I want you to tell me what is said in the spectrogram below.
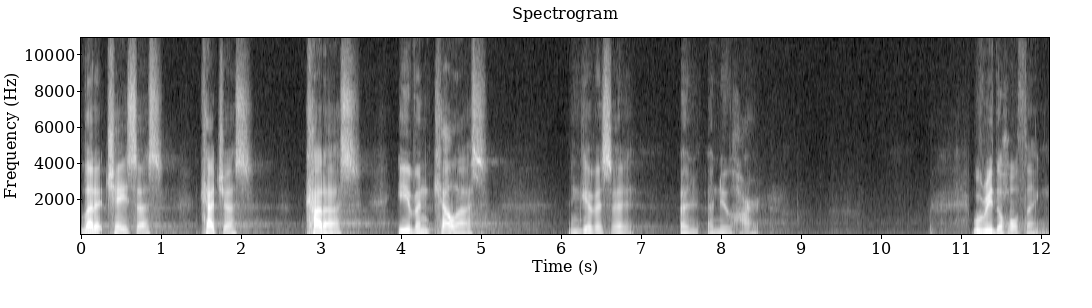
Let it chase us, catch us, cut us, even kill us and give us a, a, a new heart. We'll read the whole thing.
